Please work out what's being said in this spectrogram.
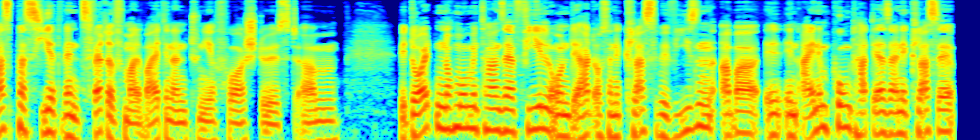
was passiert, wenn Zverev mal weit in ein Turnier vorstößt? Ähm, bedeuten noch momentan sehr viel und er hat auch seine Klasse bewiesen, aber in einem Punkt hat er seine Klasse,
